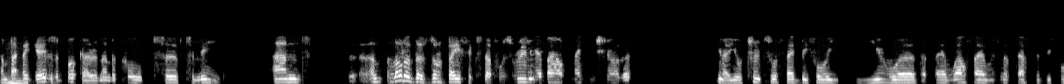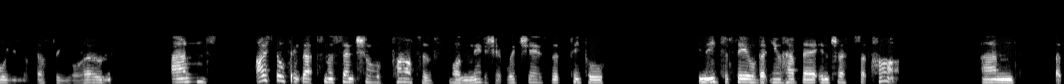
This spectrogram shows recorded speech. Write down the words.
In mm. fact, they gave us a book I remember called Serve to Lead. And a, a lot of the sort of basic stuff was really about making sure that, you know, your troops were fed before you were, that their welfare was looked after before you looked after your own. And I still think that's an essential part of modern leadership, which is that people need to feel that you have their interests at heart. And at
